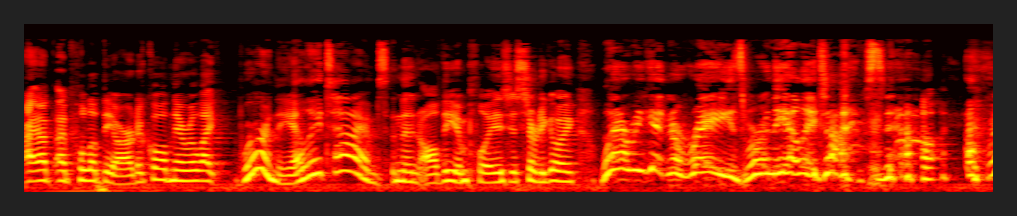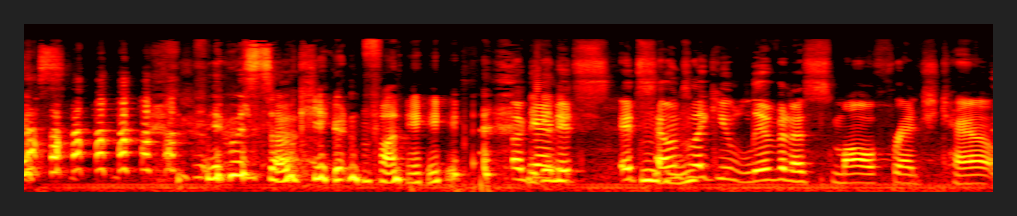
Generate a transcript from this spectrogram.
I, I pulled up the article, and they were like, "We're in the LA Times." And then all the employees just started going, "When are we getting a raise? We're in the LA Times now." It was, it was so cute and funny. Again, me- it's it sounds mm-hmm. like you live in a small French town.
